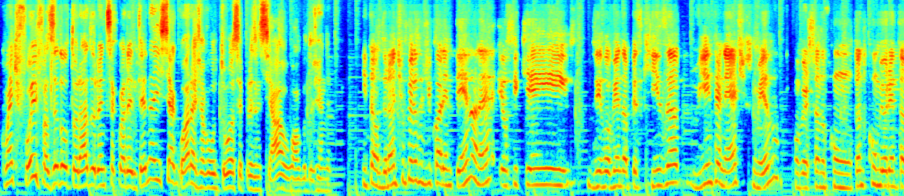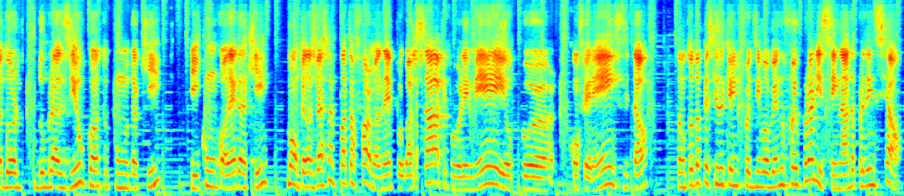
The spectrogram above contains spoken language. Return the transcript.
Como é que foi fazer doutorado durante essa quarentena e se agora já voltou a ser presencial ou algo do gênero? Então, durante o período de quarentena, né, eu fiquei desenvolvendo a pesquisa via internet mesmo, conversando com tanto com o meu orientador do Brasil quanto com o daqui e com um colega aqui. Bom, pelas diversas plataformas, né, por WhatsApp, por e-mail, por conferências e tal. Então toda a pesquisa que a gente foi desenvolvendo foi por ali, sem nada presencial.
